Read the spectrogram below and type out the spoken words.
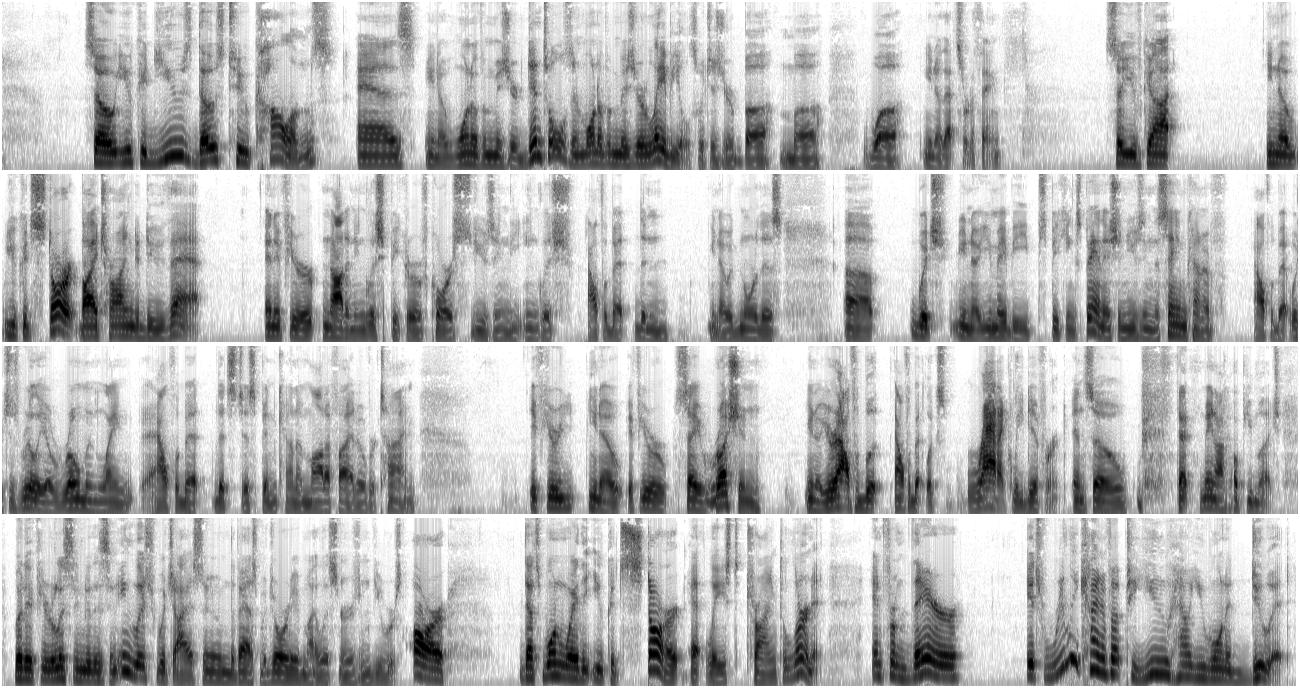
So you could use those two columns as you know one of them is your dentals and one of them is your labials, which is your b, m, w, you know that sort of thing. So you've got, you know, you could start by trying to do that. And if you're not an English speaker, of course, using the English alphabet, then you know ignore this. Uh, which you know you may be speaking Spanish and using the same kind of alphabet, which is really a Roman lang- alphabet that's just been kind of modified over time if you're you know if you're say Russian, you know your alphabet alphabet looks radically different, and so that may not help you much. But if you're listening to this in English, which I assume the vast majority of my listeners and viewers are, that's one way that you could start at least trying to learn it, and from there, it's really kind of up to you how you want to do it.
